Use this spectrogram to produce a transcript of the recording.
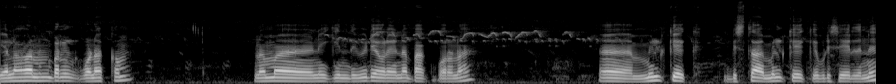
எல்லா நண்பர்களுக்கு வணக்கம். நம்ம இன்றைக்கி இந்த வீடியோவில் என்ன பார்க்க போகிறோன்னா milk cake pista milk cake எப்படி செய்கிறதுன்னு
